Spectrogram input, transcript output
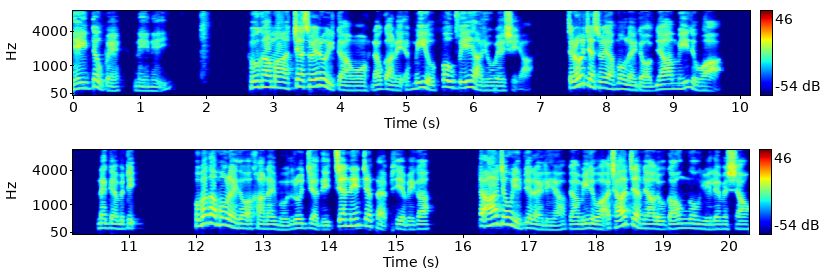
ငိန်တုတ်ပဲနေနေ၏ထိုအခါမှာကြက်ဆွဲတို့၏တာဝန်နောက်ကနေအမီးကိုပုတ်ပေးရရိုးပဲရှိရာ ကျွန်တော်ကြက်ဆွဲရမှုတ်လိုက်တော့ဗျာမီးတို့ကနက်ကံမတိဟိုဘက်ကမှုတ်လိုက်တော့အခါ၌မူသူတို့ကြက်သည်ကြက်နှင်းကြက်ဖက်ဖြစ်ပေကတအားကျုံရင်ပြစ်လိုက်လေရာဗျာမီးတို့ကအခြားကြက်များလိုကောင်းငုံ၍လည်းမရှောင်း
